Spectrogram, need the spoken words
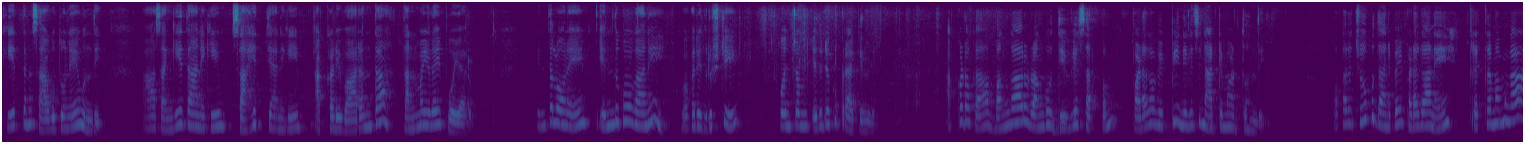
కీర్తన సాగుతూనే ఉంది. ఆ సంగీతానికి సాహిత్యానికి అక్కడి వారంతా తన్మయులైపోయారు ఇంతలోనే ఎందుకో గాని ఒకరి దృష్టి కొంచెం ఎదుటకు ప్రాకింది. అక్కడొక బంగారు రంగు దివ్య సర్పం పడగ విప్పి నిలిచి నాట్యమాడుతోంది. ఒకరి చూపు దానిపై పడగానే క్రక్రమంగా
